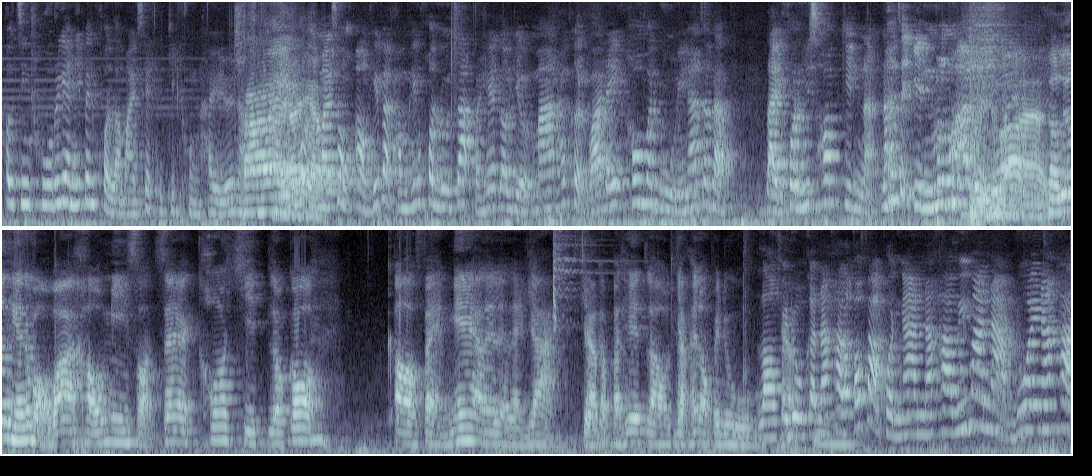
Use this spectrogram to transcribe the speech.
เอาจริงทุเรียนนี่เป็นผลไม้เศรษฐกิจของไทยด้วยนะใช่ เป็นผลไม้ส่งออกที่แบบทำให้คนรู้จักประเทศเราเยอะมาก ถ้าเกิดว่าได้เข้ามาดูนี่น่าจะแบบหลายคนที่ชอบกินน่ะ น่าจะอินมากๆเลยด้วย แล้วเรื่องนี้จะบอกว่าเขามีสอดแทรกข้อคิดแล้วก็ เอ่อแฝงแง่อะไรหลาย ๆ อย่าง เกี่ยวกับประเทศเราอยากให้ลองไปดู ลองไปดูกันนะคะ แล้วก็ฝากผลงานนะคะ วิมานหนามด้วยนะคะ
